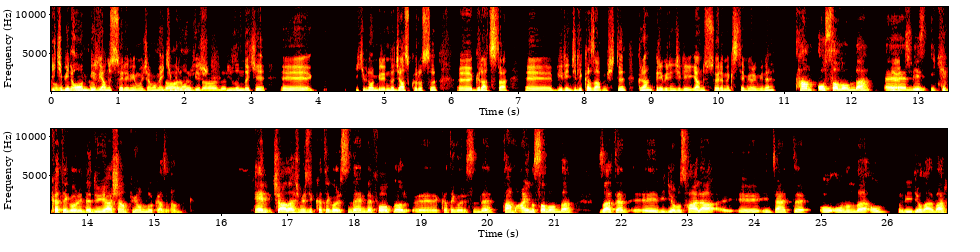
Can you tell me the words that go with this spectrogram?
2011 yanlış söylemeyeyim hocam ama doğrudur, 2011 doğrudur. yılındaki e, 2011 yılında Jazz Korosu e, Graz'da e, birincilik kazanmıştı. Grand Prix birinciliği yanlış söylemek istemiyorum yine. Tam o salonda e, evet. biz iki kategoride dünya şampiyonluğu kazandık hem çağdaş müzik kategorisinde hem de folklor e, kategorisinde tam aynı salonda zaten e, videomuz hala e, internette o onun da olduğu videolar var.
